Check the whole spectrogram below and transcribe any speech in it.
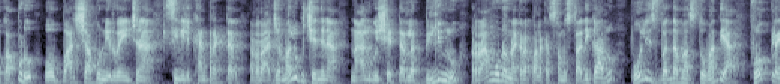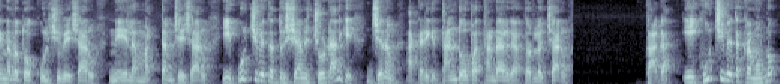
ఒకప్పుడు ఓ బార్ షాపు నిర్వహించిన సివిల్ కాంట్రాక్టర్ రాజమల్లుకు చెందిన నాలుగు షెట్టర్ల బిల్డింగ్ను రామగుండం నగరపాలక సంస్థ అధికారులు పోలీస్ బందోబస్తు మధ్య ఫ్రోక్లైనర్లతో కూల్చివేశారు. కూల్చివేశారు నేల మట్టం చేశారు. ఈ కూల్చివేత దృశ్యాన్ని చూడడానికి జనం అక్కడికి తండోపతండాలుగా తరలొచ్చారు. కాగా ఈ కూల్చివేత క్రమంలో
